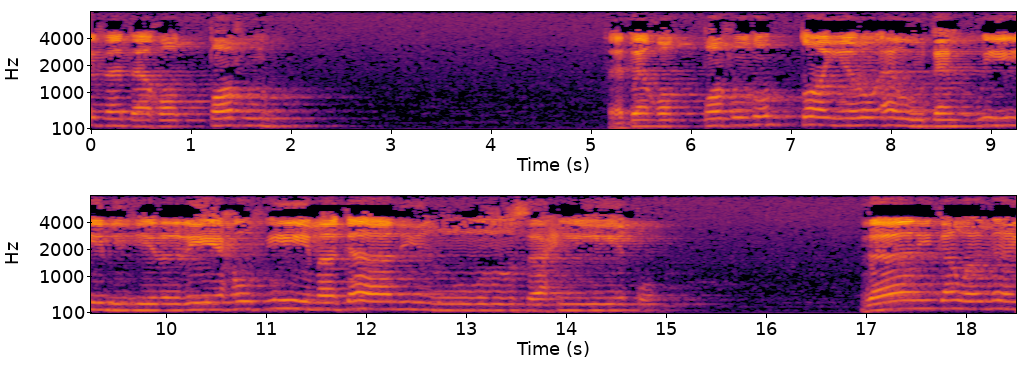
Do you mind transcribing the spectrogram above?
فتخطفه فتخطفه الطير أو تهوي به الريح في مكان سحيق ذلك ومن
